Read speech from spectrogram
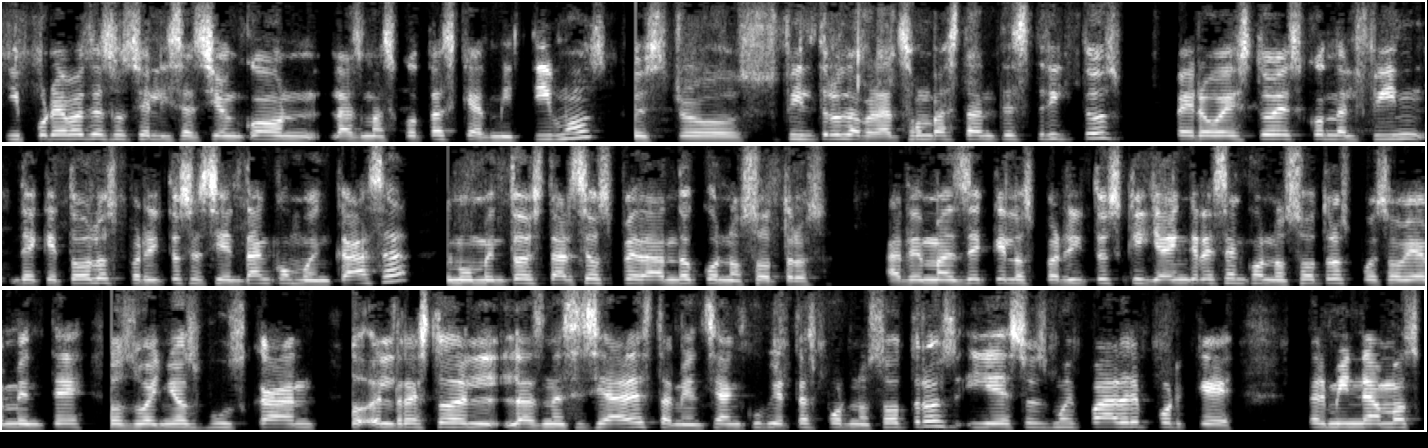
y pruebas de socialización con las mascotas que admitimos. Nuestros filtros, la verdad, son bastante estrictos, pero esto es con el fin de que todos los perritos se sientan como en casa el momento de estarse hospedando con nosotros. Además de que los perritos que ya ingresan con nosotros, pues obviamente los dueños buscan el resto de las necesidades también sean cubiertas por nosotros y eso es muy padre porque terminamos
